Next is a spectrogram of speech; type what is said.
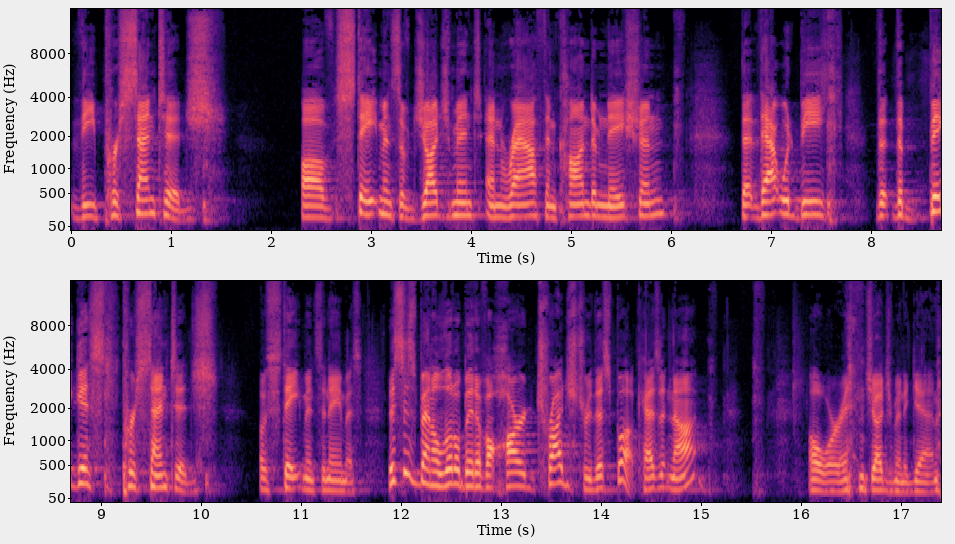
the percentage of statements of judgment and wrath and condemnation, that that would be the, the biggest percentage of statements in Amos. This has been a little bit of a hard trudge through this book, has it not? Oh, we're in judgment again.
